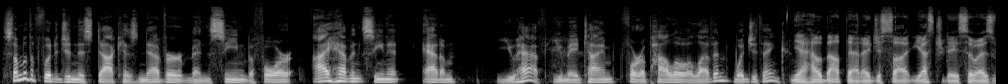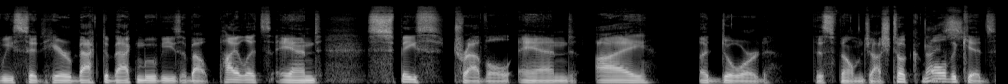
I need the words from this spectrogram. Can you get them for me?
Some of the footage in this doc has never been seen before. I haven't seen it. Adam, you have. You made time for Apollo 11. What'd you think? Yeah, how about that? I just saw it yesterday. So as we sit here back to back movies about pilots and space travel, and I adored this film. Josh took all the kids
